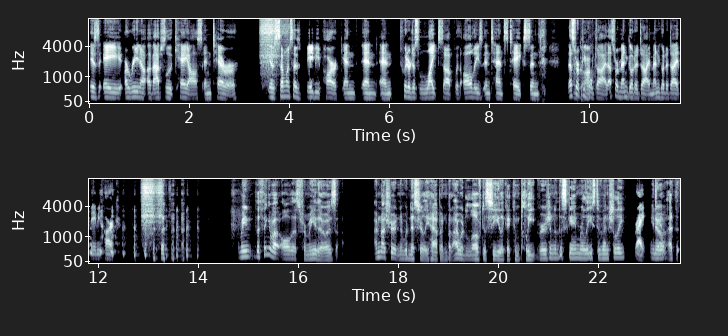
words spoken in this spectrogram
is a arena of absolute chaos and terror. If someone says Baby Park and and and Twitter just lights up with all these intense takes and that's Oh, where people die. That's where men go to die. Men go to die at Baby Park. I mean, the thing about all this for me though is I'm not sure it would necessarily happen, but I would love to see like a complete version of this game released eventually. right. You know, at the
